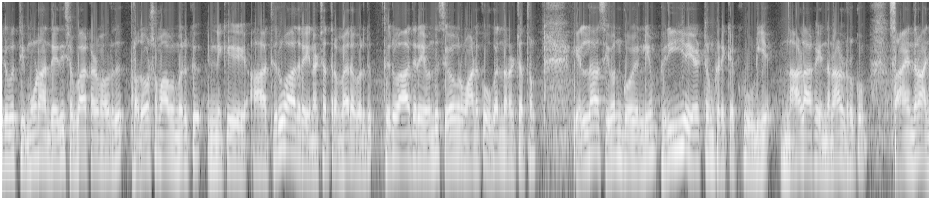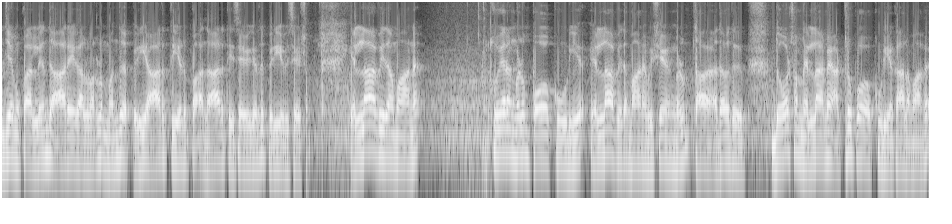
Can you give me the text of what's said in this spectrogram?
இருபத்தி மூணாம் தேதி செவ்வாய்க்கிழமை வருது. பிரதோஷமாகவும் இருக்குது இன்றைக்கி திருவாதிரை நட்சத்திரம் வேறு வருது. திருவாதிரை வந்து சிவபெருமானுக்கு உகந்த நட்சத்திரம். எல்லா சிவன் கோயில்லையும் பெரிய ஏற்றம் கிடைக்கக்கூடிய நாளாக இந்த நாள் இருக்கும். சாயந்தரம் அஞ்சே முக்கால்லேருந்து ஆறே கால் வரலும் வந்து பெரிய ஆரத்தி எடுப்பா அந்த ஆரத்தி சேவிக்கிறது பெரிய விசேஷம். எல்லா விதமான துயரங்களும் போகக்கூடிய எல்லா விதமான விஷயங்களும் அதாவது தோஷம் எல்லாமே அற்று போகக்கூடிய காலமாக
